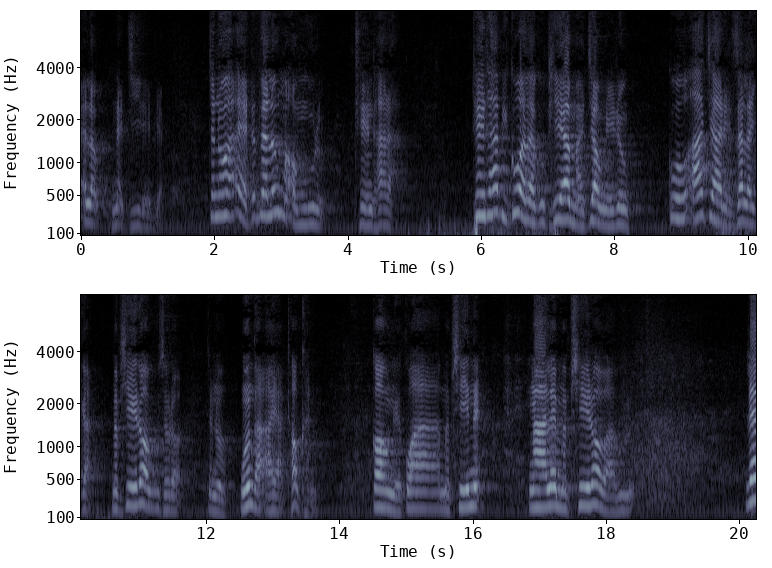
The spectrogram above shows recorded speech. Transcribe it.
အဲ့လောက်နဲ့ကြီးတယ်ဗျကျွန်တော်ကအဲ့တစ်သက်လုံးမအောင်ဘူးလို့ထင်ထားတာထင်ထားပြီးကိုယ့်အသာကိုဖြေရမှာကြောက်နေတော့ ကိုအားကြတဲ့ဇက်လိုက်ကမဖြေတော့ဘူးဆိုတော့ကျွန်တော်ဝန်တာအားရထောက်ခံတယ်ကောင်းတယ်ကွာမဖြေနဲ့ငါလည်းမဖြေတော့ပါဘူးလို့လေရ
